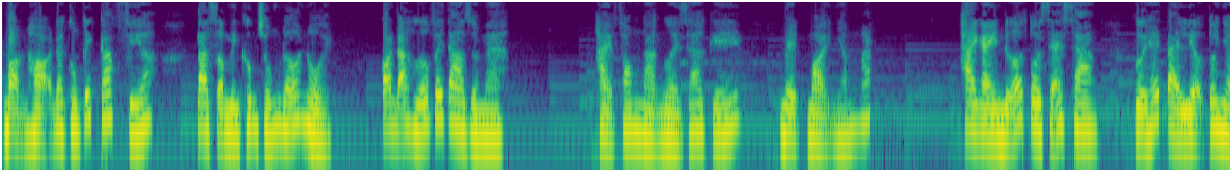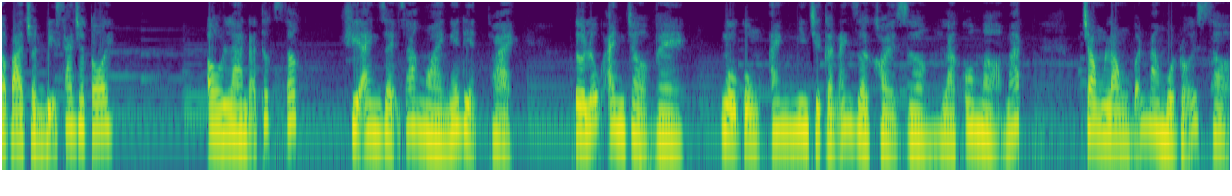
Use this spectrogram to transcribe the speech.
Bọn họ đang công kích các phía, ta sợ mình không chống đỡ nổi, con đã hứa với ta rồi mà. Hải Phong ngả người ra ghế, mệt mỏi nhắm mắt. Hai ngày nữa tôi sẽ sang, gửi hết tài liệu tôi nhờ bà chuẩn bị sang cho tôi. Âu Lan đã thức giấc khi anh dậy ra ngoài nghe điện thoại. Từ lúc anh trở về, ngủ cùng anh nhưng chỉ cần anh rời khỏi giường là cô mở mắt. Trong lòng vẫn mang một nỗi sợ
